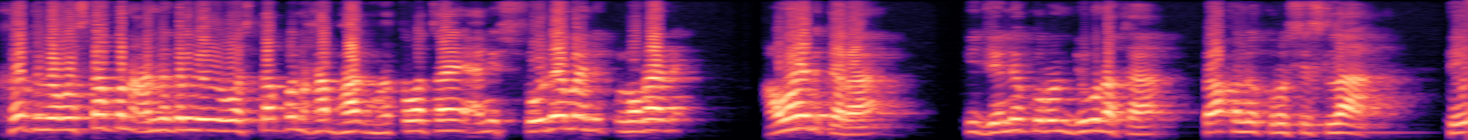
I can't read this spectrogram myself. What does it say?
खत व्यवस्थापन अन्नद्रव्य व्यवस्थापन हा भाग महत्त्वाचा आहे आणि सोडियम आणि क्लोराईड अवॉइड करा की जेणेकरून देऊ नका स्टॉक ते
